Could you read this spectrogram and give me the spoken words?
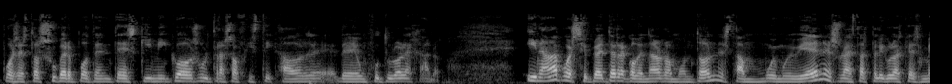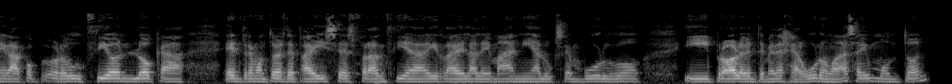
pues estos superpotentes químicos ultra sofisticados de, un futuro lejano. Y nada, pues simplemente recomendarlo un montón, está muy muy bien, es una de estas películas que es mega coproducción loca entre montones de países, Francia, Israel, Alemania, Luxemburgo y probablemente me deje alguno más, hay un montón.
